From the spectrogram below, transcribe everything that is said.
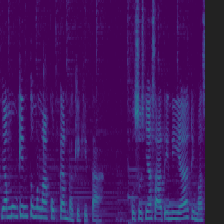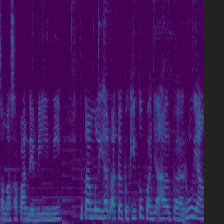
yang mungkin itu menakutkan bagi kita. Khususnya saat ini ya, di masa-masa pandemi ini, kita melihat ada begitu banyak hal baru yang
